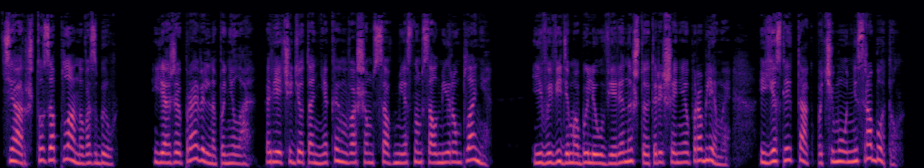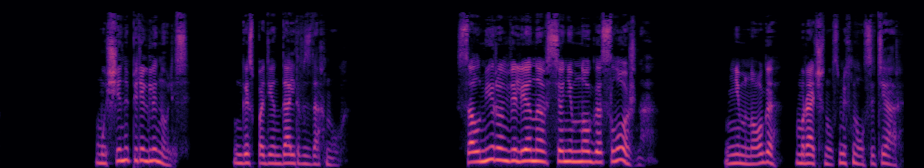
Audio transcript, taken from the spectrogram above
Тиар, что за план у вас был? Я же правильно поняла, речь идет о некоем вашем совместном с Алмиром плане?» И вы, видимо, были уверены, что это решение проблемы. И если так, почему он не сработал?» Мужчины переглянулись. Господин Дальт вздохнул. «С Алмиром Велена все немного сложно». «Немного?» — мрачно усмехнулся Тиар.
